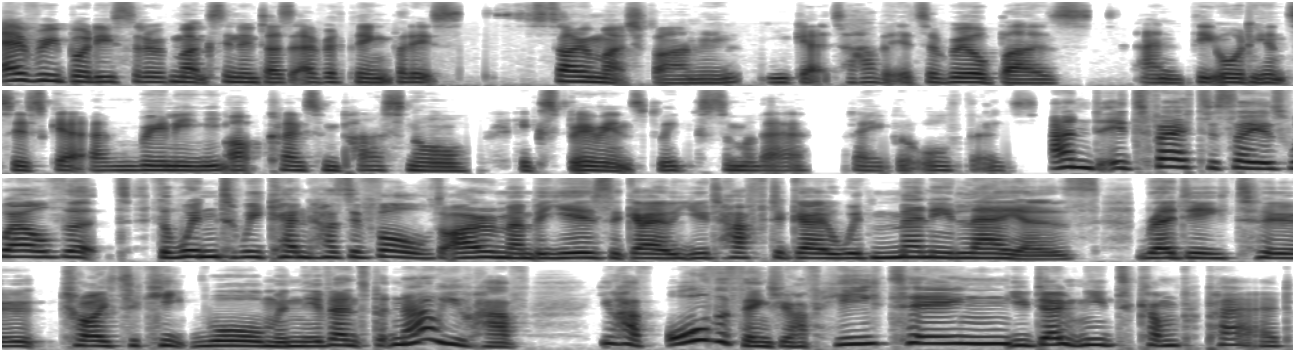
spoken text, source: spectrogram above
Everybody sort of mucks in and does everything, but it's so much fun. You get to have it. It's a real buzz and the audiences get a really up close and personal experience with some of their favourite authors. And it's fair to say as well that the winter weekend has evolved. I remember years ago you'd have to go with many layers ready to try to keep warm in the events, but now you have you have all the things. You have heating. You don't need to come prepared.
